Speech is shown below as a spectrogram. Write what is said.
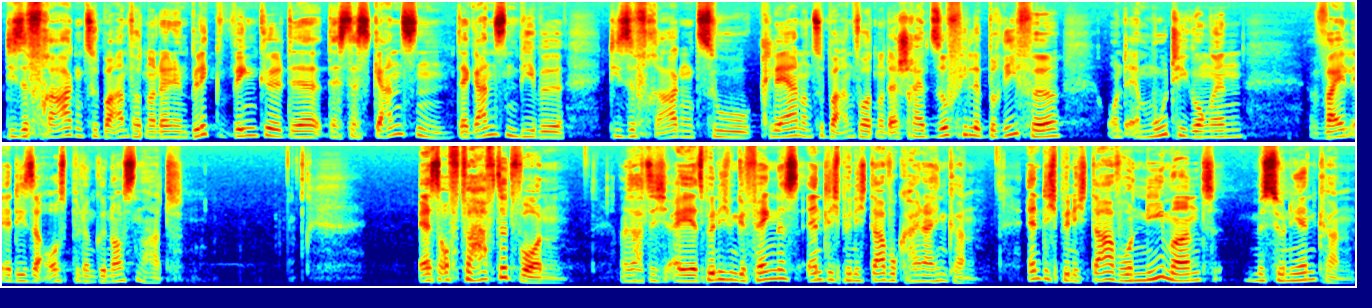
diese Fragen zu beantworten und den Blickwinkel der, des, des ganzen, der ganzen Bibel diese Fragen zu klären und zu beantworten. Und er schreibt so viele Briefe und Ermutigungen, weil er diese Ausbildung genossen hat. Er ist oft verhaftet worden. Er sagt sich, ey, jetzt bin ich im Gefängnis, endlich bin ich da, wo keiner hin kann. Endlich bin ich da, wo niemand missionieren kann.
